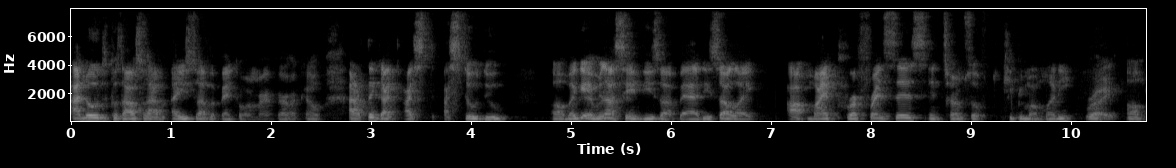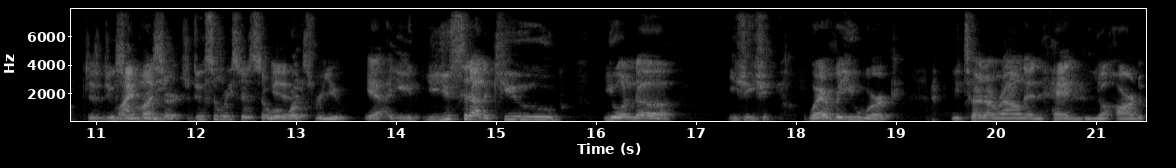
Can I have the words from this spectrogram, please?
I know because I also have. I used to have a Bank of America account, and I think I I, st- I still do. Um, again, we're not saying these are bad. These are like uh, my preferences in terms of keeping my money. Right. Um, Just do some money. research. Do some research so Yeah. it works for you. Yeah, you you, you sit out a cube. You on the you, you, you wherever you work. You turn around and hand your hard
